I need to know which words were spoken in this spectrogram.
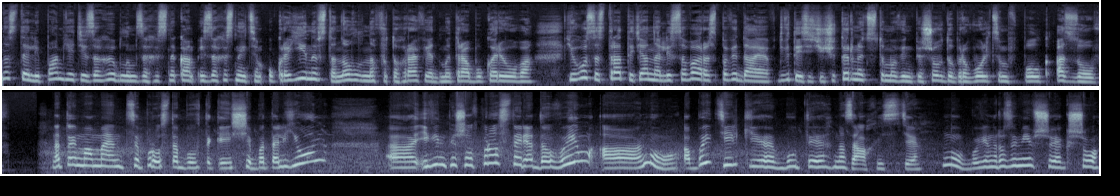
На стелі пам'яті загиблим захисникам і захисницям України встановлена фотографія Дмитра Букарьова. Його сестра Тетяна Лісова розповідає, в 2014-му він пішов добровольцем в полк Азов. На той момент це просто був такий ще батальйон, е, і він пішов просто рядовим, ну, аби тільки бути на захисті. Ну, бо він розумів, що якщо,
